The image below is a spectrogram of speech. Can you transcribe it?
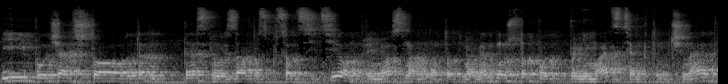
И получается, что вот этот тестовый запуск соцсети, он принес нам на тот момент, ну, чтобы вот понимать тем, кто начинает,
